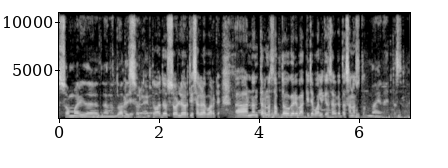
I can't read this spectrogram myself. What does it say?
सोमवारी जा- जाणार. द्वादशी सोडले. द्वादश सोडल्यावरती सगळ्या पालख्या नंतर ना सप्ताह वगैरे बाकीच्या पालख्यांसारखं तसं नसतो. नाही नाही तसं नाही.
